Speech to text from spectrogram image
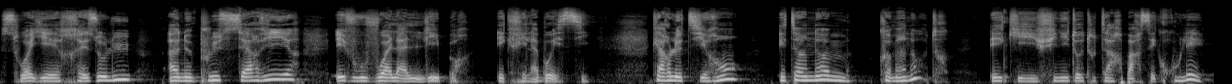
Soyez résolus à ne plus servir et vous voilà libre, écrit la Boétie, car le tyran est un homme comme un autre et qui finit tôt ou tard par s'écrouler.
